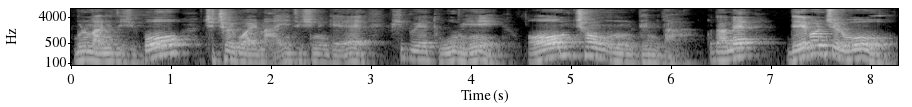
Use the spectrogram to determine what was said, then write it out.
물 많이 드시고 지철 과일 많이 드시는 게 피부에 도움이 엄청 됩니다. 그 다음에 네 번째로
